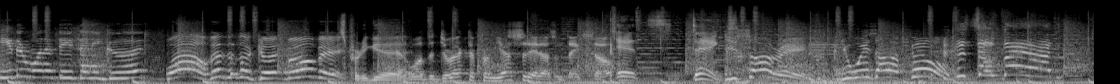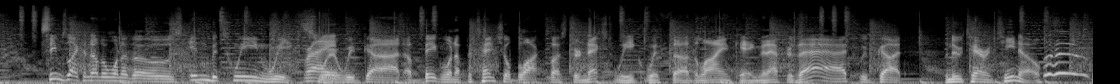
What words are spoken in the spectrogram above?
either one of these any good? Wow, this is a good movie. It's pretty good. Well, the director from yesterday doesn't think so. It stinks. You sorry? You waste all our film. It's so bad. Seems like another one of those in between weeks Right. where we've got a big one, a potential blockbuster next week with uh, The Lion King. Then after that, we've got the new Tarantino.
